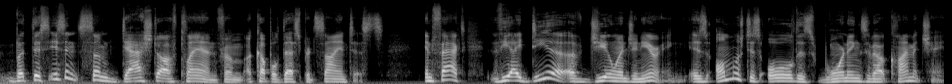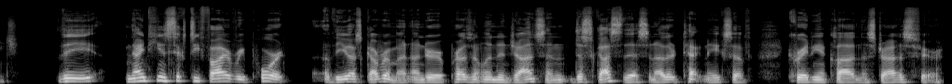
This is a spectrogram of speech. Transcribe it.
But this isn't some dashed off plan from a couple desperate scientists. In fact, the idea of geoengineering is almost as old as warnings about climate change. The 1965 report of the US government under President Lyndon Johnson discussed this and other techniques of creating a cloud in the stratosphere.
